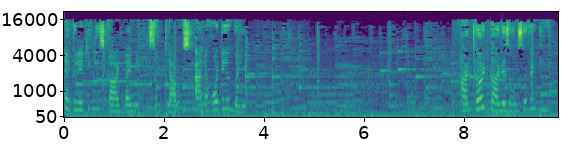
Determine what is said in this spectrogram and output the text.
Decorating this card by making some clouds and a hot air balloon. Our third card is also ready.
